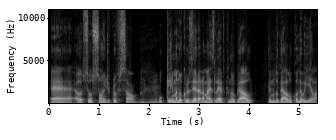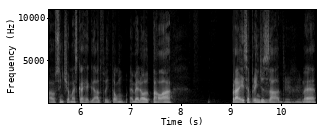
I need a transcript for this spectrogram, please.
É, é o seu sonho de profissão. Uhum. O clima no Cruzeiro era mais leve que no Galo. O clima do Galo, quando eu ia lá, eu sentia mais carregado. Falei, então é melhor eu estar lá para esse aprendizado, Uhum. né?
